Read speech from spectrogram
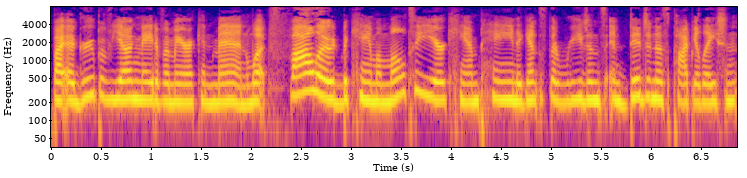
by a group of young Native American men, what followed became a multi-year campaign against the region's indigenous population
